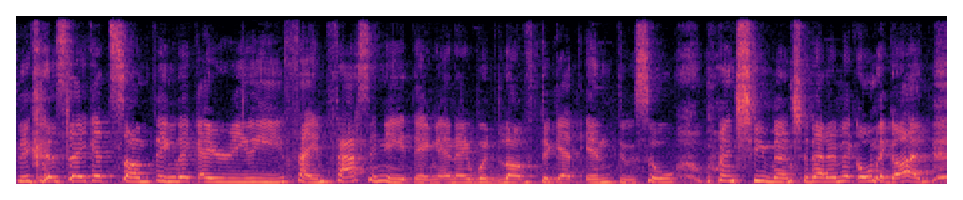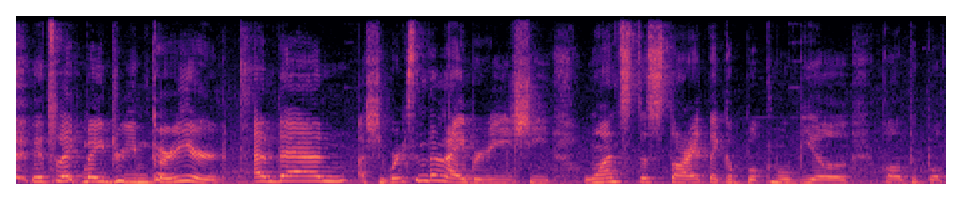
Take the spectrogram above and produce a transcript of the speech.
because like it's something like I really find fascinating and I would love to get into. So when she mentioned that, I'm like, oh my god, it's like my dream career. And then uh, she works in the library. She wants to start like a bookmobile called the Book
